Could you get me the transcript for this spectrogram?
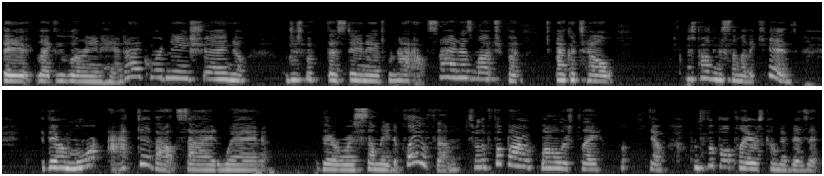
They like learning hand-eye coordination. You know, just with this day and age, we're not outside as much, but I could tell just talking to some of the kids, they're more active outside when there was somebody to play with them. So when the footballers play, you know, when the football players come to visit,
